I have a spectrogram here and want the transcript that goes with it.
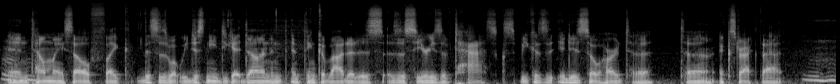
mm-hmm. and tell myself like this is what we just need to get done, and, and, think about it as, as a series of tasks because it is so hard to to extract that. Mm-hmm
